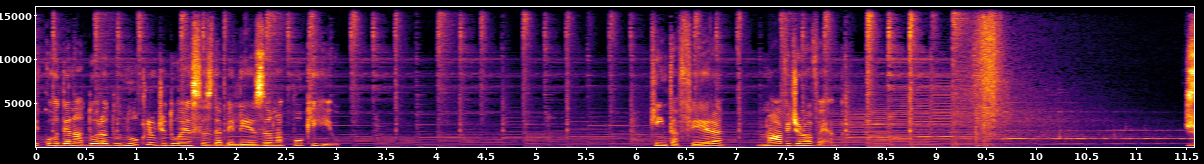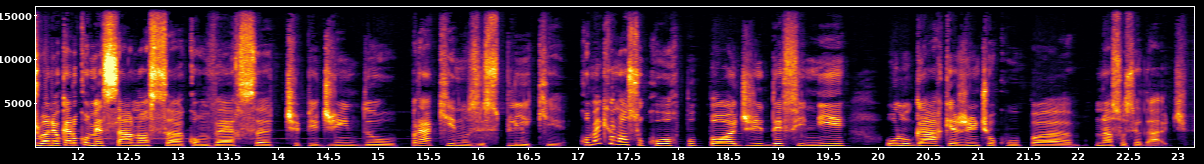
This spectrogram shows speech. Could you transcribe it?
e coordenadora do Núcleo de Doenças da Beleza na PUC Rio. Quinta-feira, 9 de novembro. Joana, eu quero começar a nossa conversa te pedindo para que nos explique como é que o nosso corpo pode definir o lugar que a gente ocupa na sociedade.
